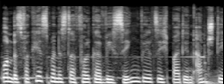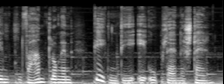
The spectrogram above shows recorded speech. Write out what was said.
Bundesverkehrsminister Volker Wissing will sich bei den anstehenden Verhandlungen gegen die EU-Pläne stellen.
